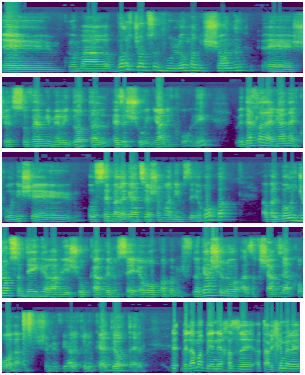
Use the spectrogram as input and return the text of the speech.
אה, כלומר, בוריס ג'ונסון הוא לא הראשון אה, שסובל ממרידות על איזשהו עניין עקרוני, בדרך כלל העניין העקרוני שעושה בלאגן אצל השמרנים זה אירופה, אבל בוריס ג'ונסון די גרם ליישור קו בנושא אירופה במפלגה שלו, אז עכשיו זה הקורונה שמביאה לחילוקי הדעות האלה. ולמה בעיניך זה, התהליכים האלה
